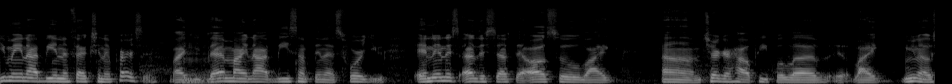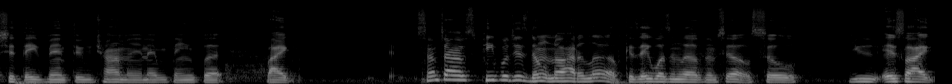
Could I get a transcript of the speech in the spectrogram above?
you may not be an affectionate person. Like mm-hmm. that might not be something that's for you. And then there's other stuff that also like um trigger how people love eh, like you know shit they've been through trauma and everything. But like sometimes people just don't know how to love because they wasn't loved themselves. So you it's like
